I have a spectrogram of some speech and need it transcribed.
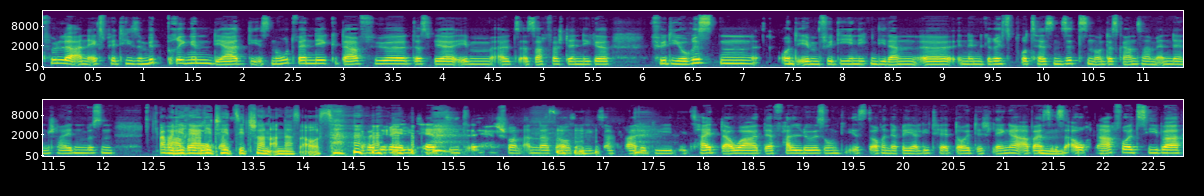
Fülle an Expertise mitbringen. Ja, die ist notwendig dafür, dass wir eben als, als Sachverständige für die Juristen und eben für diejenigen, die dann äh, in den Gerichtsprozessen sitzen und das Ganze am Ende entscheiden müssen. Aber, aber die Realität das, sieht schon anders aus. Aber die Realität sieht äh, schon anders aus. Und wie gesagt, gerade die, die Zeitdauer der Falllösung, die ist auch in der Realität deutlich länger. Aber mhm. es ist auch nachvollziehbar.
